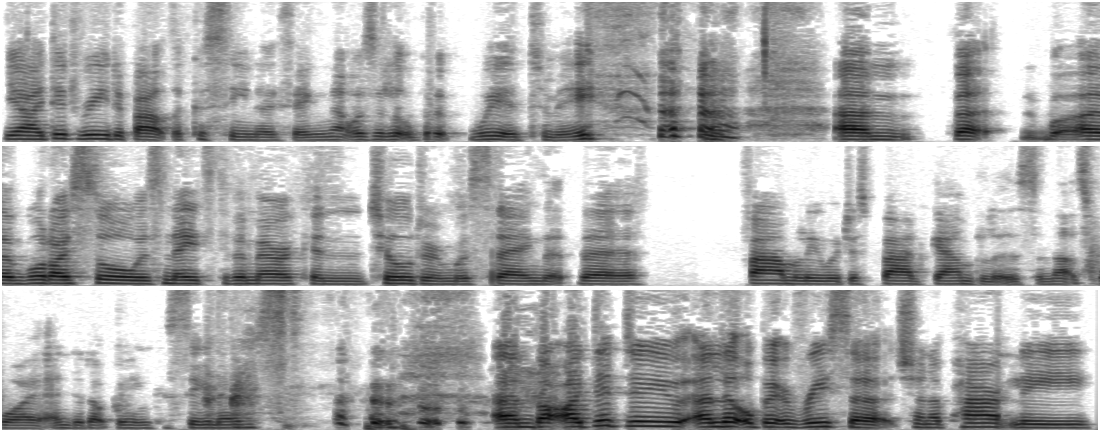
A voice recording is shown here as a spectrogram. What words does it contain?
Yeah, I did read about the casino thing. That was a little bit weird to me. um, but uh, what I saw was Native American children were saying that their family were just bad gamblers, and that's why it ended up being casinos. um, but I did do a little bit of research, and apparently,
